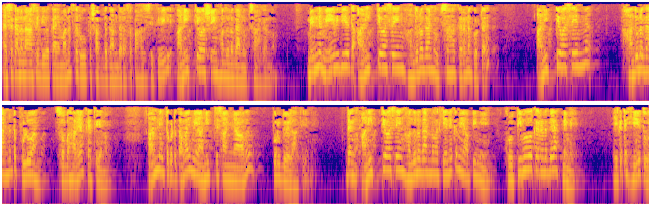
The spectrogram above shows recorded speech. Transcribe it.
ඇස කන නාසය දිවකය මනස රූප ශබ්ද ගන්ධ රස පහස සිතිවිලි අනිත්‍ය වශයෙන් හඳුනා ගන්න උත්සාහ කරනවා. මෙන්න මේ විදිහට අනිත්‍ය වශයෙන් හඳුනා ගන්න උත්සාහ කරනකොට අනිත්‍ය වශයෙන්ම හඳුනා ගන්නට පුළුවන් ස්වභාවයක් ඇති වෙනවා. අන්න එතකොට තමයි මේ අනිත්‍ය සංඥාව පුරුදු වෙලා තියෙන්නේ. දැන් අනිත්‍ය වශයෙන් හඳුනා ගන්නවා කියන එක මේ අපි මේ કૃතිමව කරන දෙයක් නෙමෙයි. ඒකට හේතුව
